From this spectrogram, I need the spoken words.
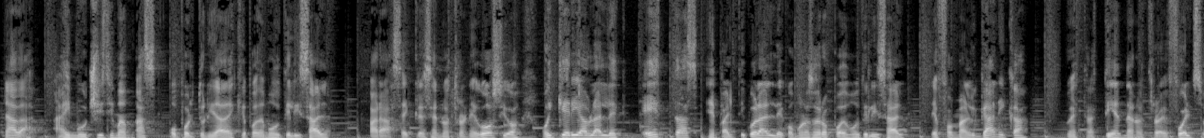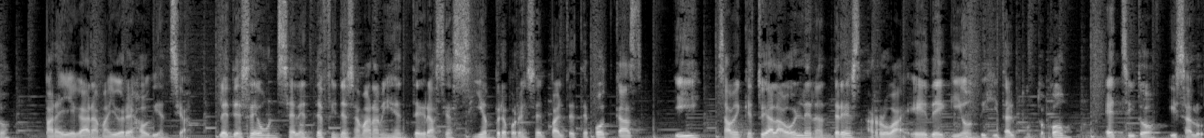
Nada, hay muchísimas más oportunidades que podemos utilizar para hacer crecer nuestros negocios. Hoy quería hablarles estas en particular de cómo nosotros podemos utilizar de forma orgánica nuestras tiendas, nuestros esfuerzos para llegar a mayores audiencias. Les deseo un excelente fin de semana, mi gente. Gracias siempre por ser parte de este podcast. Y saben que estoy a la orden, andrés, arroba ed-digital.com. Éxito y salud.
